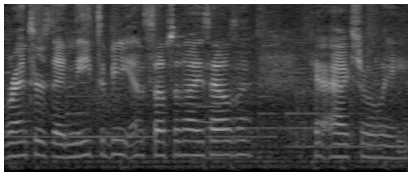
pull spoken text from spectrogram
renters that need to be in subsidized housing can actually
